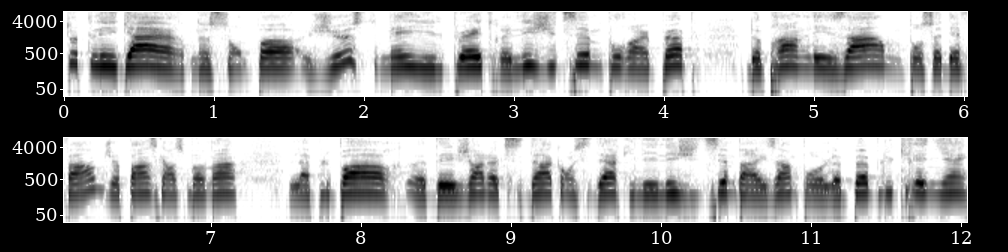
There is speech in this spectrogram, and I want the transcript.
Toutes les guerres ne sont pas justes, mais il peut être légitime pour un peuple de prendre les armes pour se défendre. Je pense qu'en ce moment, la plupart euh, des gens en Occident considèrent qu'il est légitime, par exemple, pour le peuple ukrainien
